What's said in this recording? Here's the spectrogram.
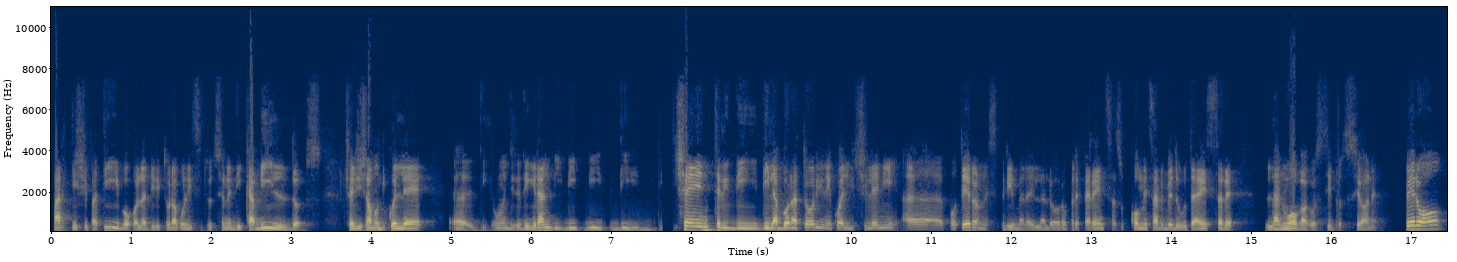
partecipativo, con addirittura con l'istituzione di cabildos, cioè diciamo di quelle eh, di, dire, dei grandi di, di, di centri, di, laboratori nei quali i cileni eh, poterono esprimere la loro preferenza su come sarebbe dovuta essere la nuova Costituzione. Però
